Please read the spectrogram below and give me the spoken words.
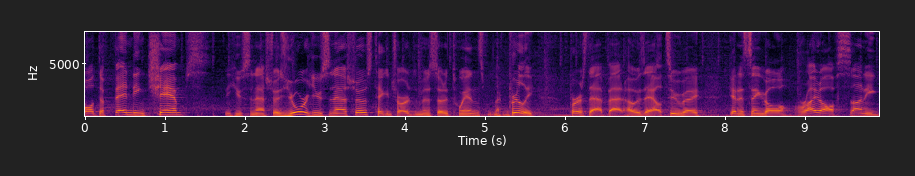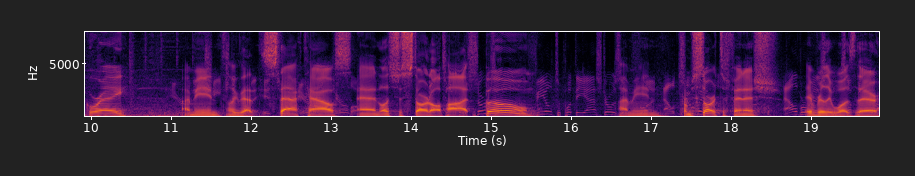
baseball, defending champs, the Houston Astros. Your Houston Astros taking charge of the Minnesota Twins. Really, first at bat, Jose Altuve getting a single right off Sonny Gray. I mean, look at that stacked house, and let's just start off hot. Boom. I mean, from start to finish, it really was there.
